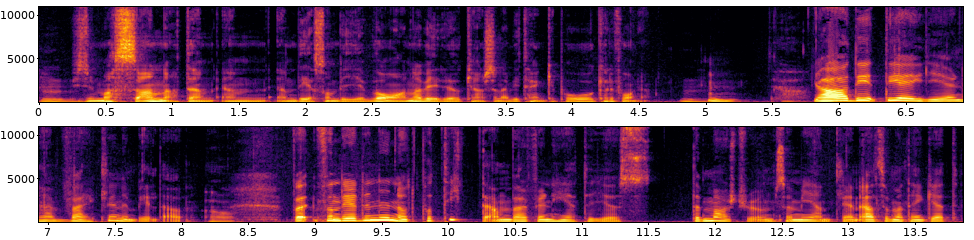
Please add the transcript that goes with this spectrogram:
Det finns ju en massa annat än, än, än det som vi är vana vid och kanske när vi tänker på Kalifornien. Ja, det, det ger den här verkligen en bild av. Ja. Funderade ni något på titeln, varför den heter just The Mushroom, som egentligen, alltså man tänker att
